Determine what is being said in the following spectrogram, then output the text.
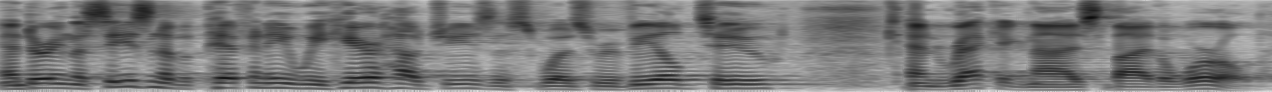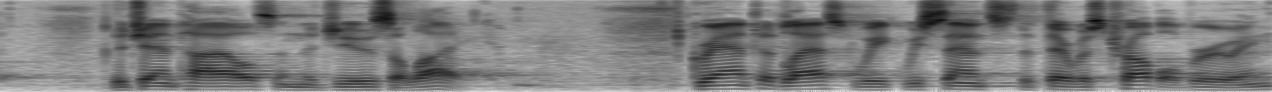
And during the season of Epiphany, we hear how Jesus was revealed to and recognized by the world, the Gentiles and the Jews alike. Granted, last week we sensed that there was trouble brewing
